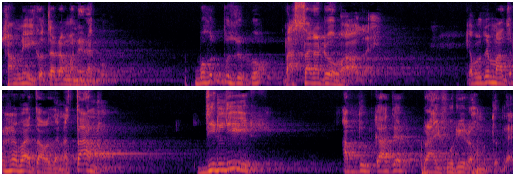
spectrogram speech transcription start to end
সামনে এই কথাটা মনে রাখব। বহুত বুজুর্গ রাস্তাঘাটেও পাওয়া যায়। কেবল যে মাদ্রাসা ভাই দেওয়া যায় না, তা না দিল্লির আব্দুল কাদের রায়পুরি রহমতুল্লাহ।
